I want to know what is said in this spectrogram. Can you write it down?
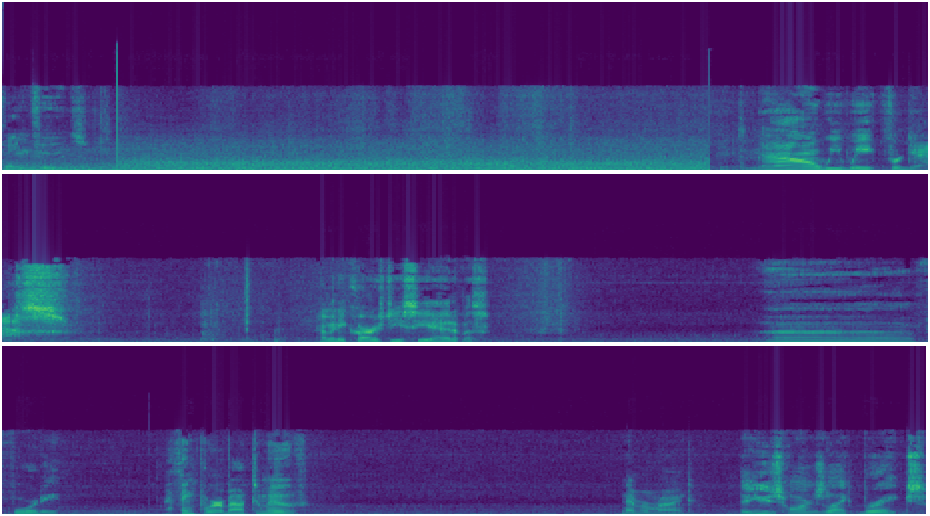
fun foods. And now we wait for gas. How many cars do you see ahead of us? Uh, 40? I think we're about to move. Never mind. They use horns like brakes.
